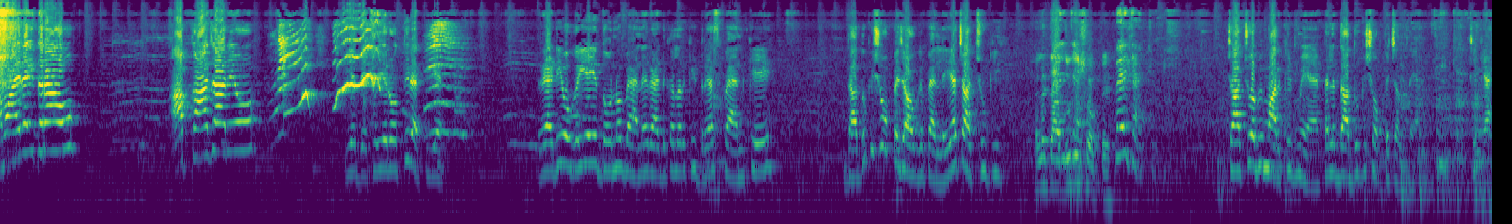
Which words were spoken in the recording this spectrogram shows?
अमायरा इधर आओ। आप कहाँ जा रहे हो? ये देखो ये रोती रहती है। रेडी हो गई है ये दोनों बहनें रेड कलर की ड्रेस पहन के। दादू की शॉप पे जाओगे पहले या चाचू की? पहले दादू की शॉप पे। मैं चाचू चाचू अभी मार्केट में है पहले दादू की शॉप पे चलते हैं। ठीक है?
